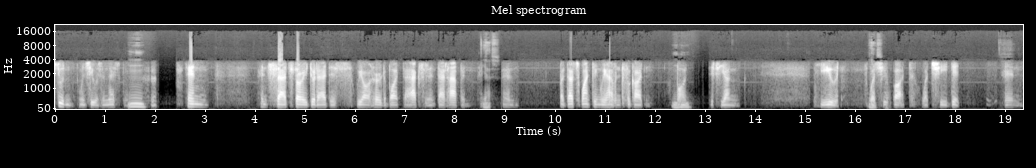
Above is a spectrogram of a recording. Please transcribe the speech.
student when she was in this. Mm. And and sad story to that is we all heard about the accident that happened. Yes. And but that's one thing we haven't forgotten mm-hmm. about this young youth, what yes. she bought, what she did, and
